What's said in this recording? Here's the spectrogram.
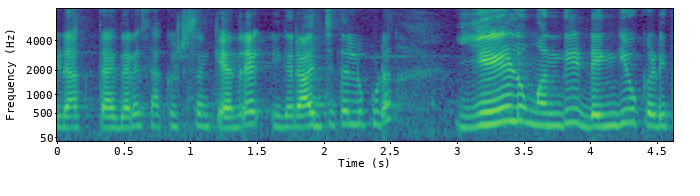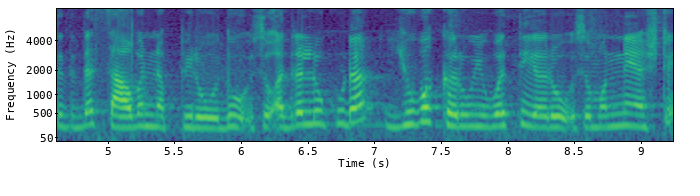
ಈಡಾಗ್ತಾ ಇದ್ದಾರೆ. ಸಾಕಷ್ಟು ಸಂಖ್ಯೆ ಅಂದರೆ ಈಗ ರಾಜ್ಯದಲ್ಲೂ ಕೂಡ ಏಳು ಮಂದಿ ಡೆಂಗ್ಯೂ ಕಡಿತದಿಂದ ಸಾವನ್ನಪ್ಪಿರುವುದು ಸೊ ಅದರಲ್ಲೂ ಕೂಡ ಯುವಕರು, ಯುವತಿಯರು ಸೊ ಮೊನ್ನೆ ಅಷ್ಟೇ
